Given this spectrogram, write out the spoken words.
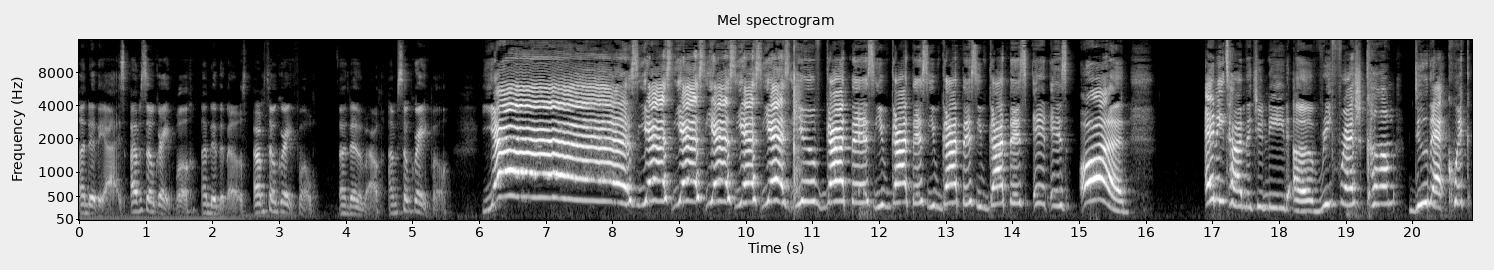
Under the eyes. I'm so grateful. Under the nose. I'm so grateful. Under the mouth. I'm so grateful. Yes! Yes, yes, yes, yes, yes. You've got this. You've got this. You've got this. You've got this. It is on anytime that you need a refresh, come do that quick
